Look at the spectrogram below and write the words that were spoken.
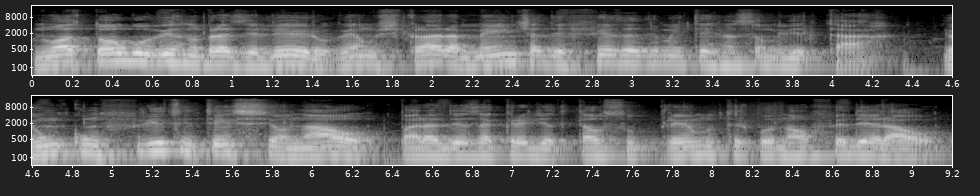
No atual governo brasileiro, vemos claramente a defesa de uma intervenção militar. É um conflito intencional para desacreditar o Supremo Tribunal Federal.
